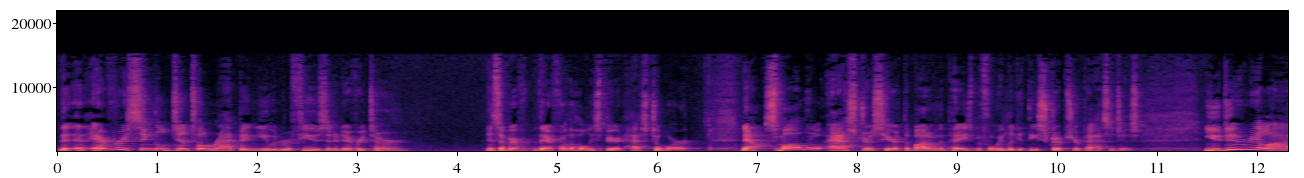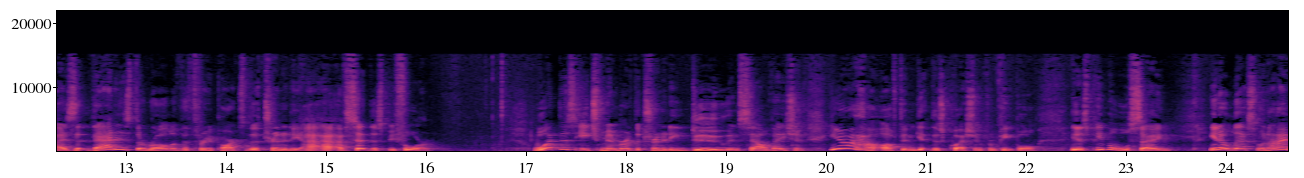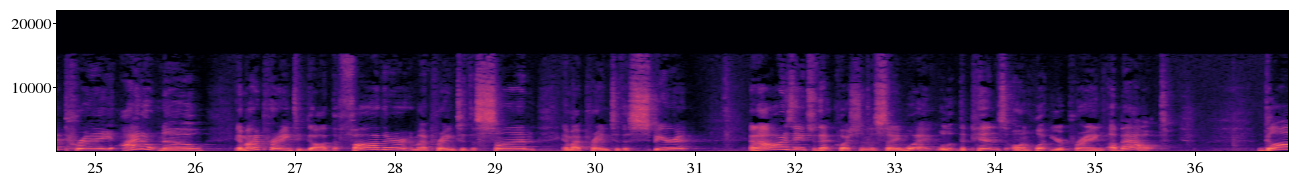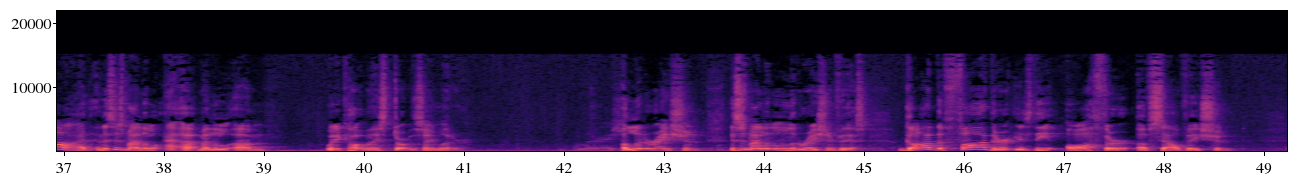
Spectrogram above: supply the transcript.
that at every single gentle rapping you would refuse it at every turn. And so, therefore, the Holy Spirit has to work. Now, small little asterisk here at the bottom of the page before we look at these scripture passages. You do realize that that is the role of the three parts of the Trinity. I, have said this before. What does each member of the Trinity do in salvation? You know how I often get this question from people is people will say, you know, Les, when I pray, I don't know, am I praying to God the Father? Am I praying to the Son? Am I praying to the Spirit? And I always answer that question the same way. Well, it depends on what you're praying about. God, and this is my little, uh, my little, um, what do you call it when they start with the same letter? Alliteration. Alliteration. This is my little alliteration for this. God the Father is the author of salvation.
